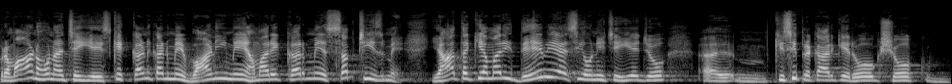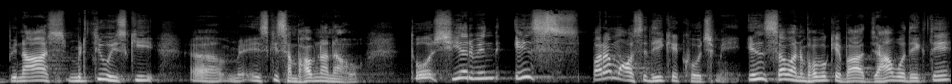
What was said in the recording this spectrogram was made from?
प्रमाण होना चाहिए इसके कण कण में वाणी में हमारे कर्म में सब चीज़ में। यहाँ तक कि हमारी देह भी ऐसी होनी चाहिए जो आ, किसी प्रकार के रोग शोक विनाश मृत्यु इसकी आ, इसकी संभावना ना हो। तो शेयरविंद इस परम औषधि के खोज में इन सब अनुभवों के बाद जहाँ वो देखते हैं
